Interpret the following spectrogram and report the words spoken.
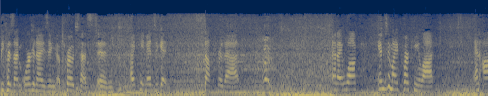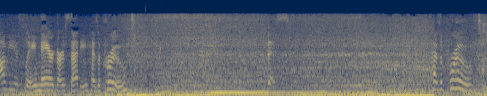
because I'm organizing a protest, and I came in to get stuff for that. And I walk into my parking lot, and obviously Mayor Garcetti has approved this has approved.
